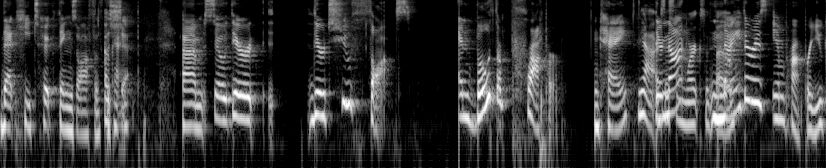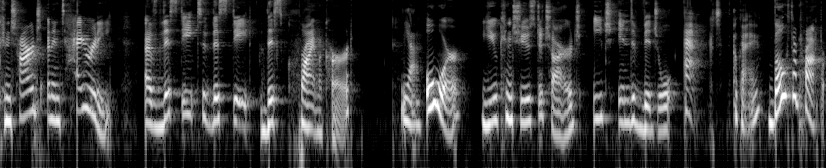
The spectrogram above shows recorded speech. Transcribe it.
that he took things off of the Okay. ship. Um, so there, there are two thoughts, and both are proper. Okay. Yeah, they're not. works with both. neither is improper. You can charge an entirety of this date to this date. This crime occurred, Yeah. or you can choose to charge each individual act. Okay. Both are proper.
